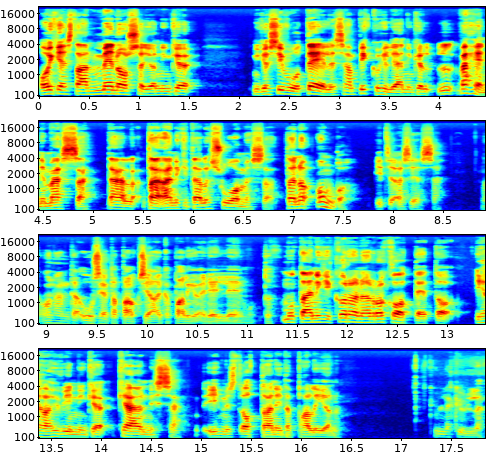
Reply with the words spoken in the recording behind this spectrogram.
oikeastaan menossa jo niinkö, niinkö sivu teille. Se on pikkuhiljaa niinkö vähenemässä täällä, tai ainakin täällä Suomessa. Tai no onko itse asiassa? No onhan niitä uusia tapauksia aika paljon edelleen, mutta... Mutta ainakin koronarokotteet on ihan hyvin niinkö käynnissä. Ihmiset ottaa niitä paljon. Kyllä, kyllä.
